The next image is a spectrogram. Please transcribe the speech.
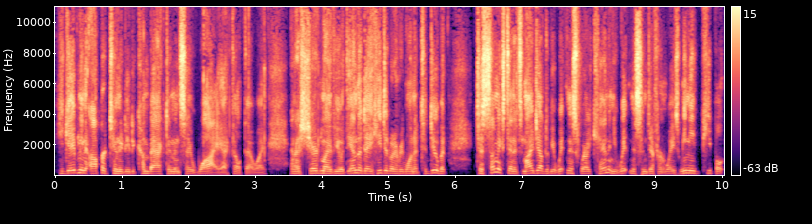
he gave me an opportunity to come back to him and say why I felt that way. And I shared my view. At the end of the day, he did whatever he wanted to do. But to some extent, it's my job to be a witness where I can, and you witness in different ways. We need people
